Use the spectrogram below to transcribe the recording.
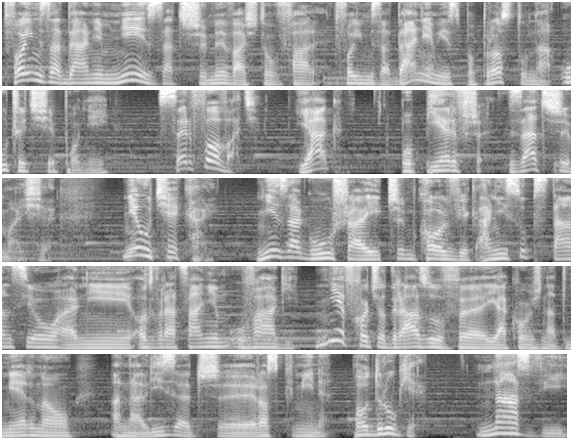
Twoim zadaniem nie jest zatrzymywać tą falę. Twoim zadaniem jest po prostu nauczyć się po niej surfować. Jak? Po pierwsze, zatrzymaj się. Nie uciekaj. Nie zagłuszaj czymkolwiek, ani substancją, ani odwracaniem uwagi. Nie wchodź od razu w jakąś nadmierną analizę czy rozkminę. Po drugie, nazwij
